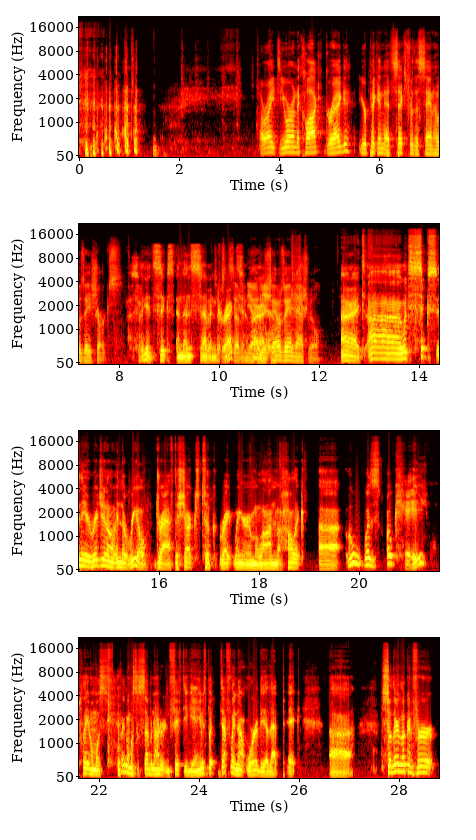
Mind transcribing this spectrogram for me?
All right, you are on the clock, Greg. You're picking at six for the San Jose Sharks. So I get six and then seven, Six and correct? seven, yeah, All right. Yeah. San Jose and Nashville. All right. Uh, with six in the original, in the real draft, the Sharks took right winger Milan Michalek, uh, who was okay. Played almost played almost 750 games, but definitely not worthy of that pick. Uh, so they're looking for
